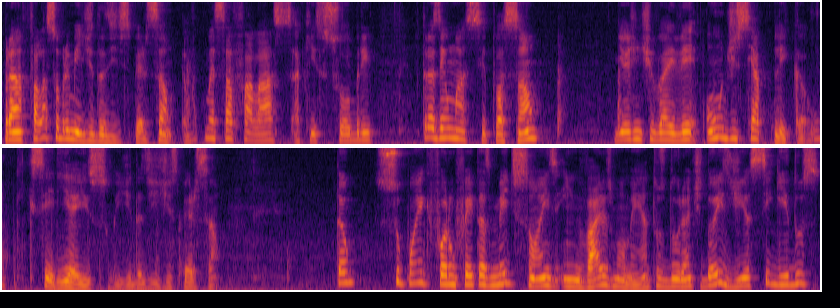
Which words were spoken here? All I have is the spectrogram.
Para falar sobre medidas de dispersão, eu vou começar a falar aqui sobre trazer uma situação e a gente vai ver onde se aplica. O que, que seria isso, medidas de dispersão? Então, suponha que foram feitas medições em vários momentos durante dois dias seguidos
